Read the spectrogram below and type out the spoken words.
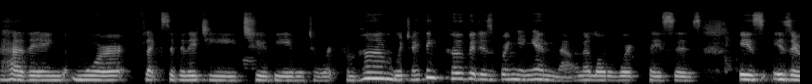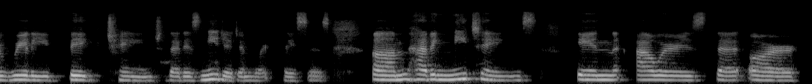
having more flexibility to be able to work from home which i think covid is bringing in now in a lot of workplaces is is a really big change that is needed in workplaces um, having meetings in hours that are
